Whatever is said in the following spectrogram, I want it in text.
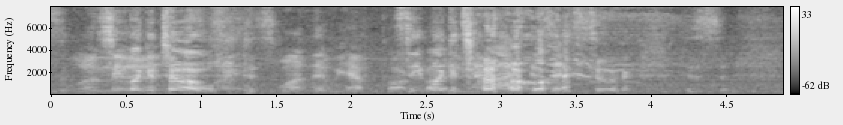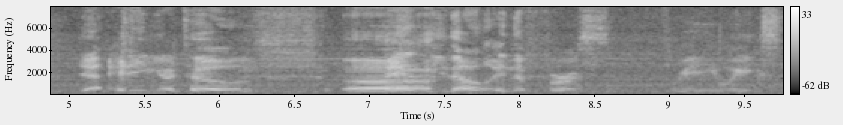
is one Seemed like a toe. It's one that we haven't talked Seemed about like a toe. Tour. Is, yeah, hitting your toe. Uh, Man, you know, in the first three weeks,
